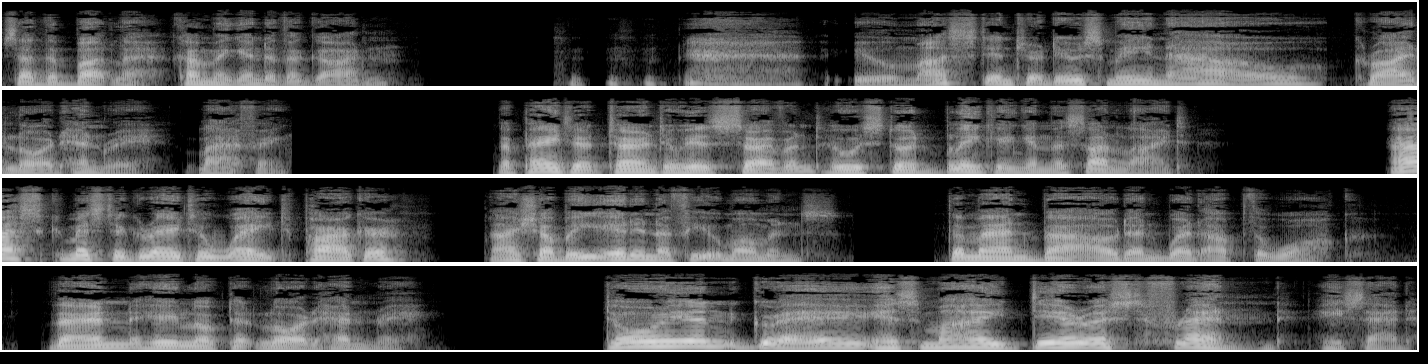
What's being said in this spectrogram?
said the butler, coming into the garden. "You must introduce me now," cried Lord Henry, laughing. The painter turned to his servant, who stood blinking in the sunlight. "Ask Mr. Gray to wait, Parker. I shall be in in a few moments." The man bowed and went up the walk. Then he looked at Lord Henry. "Dorian Gray is my dearest friend," he said.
